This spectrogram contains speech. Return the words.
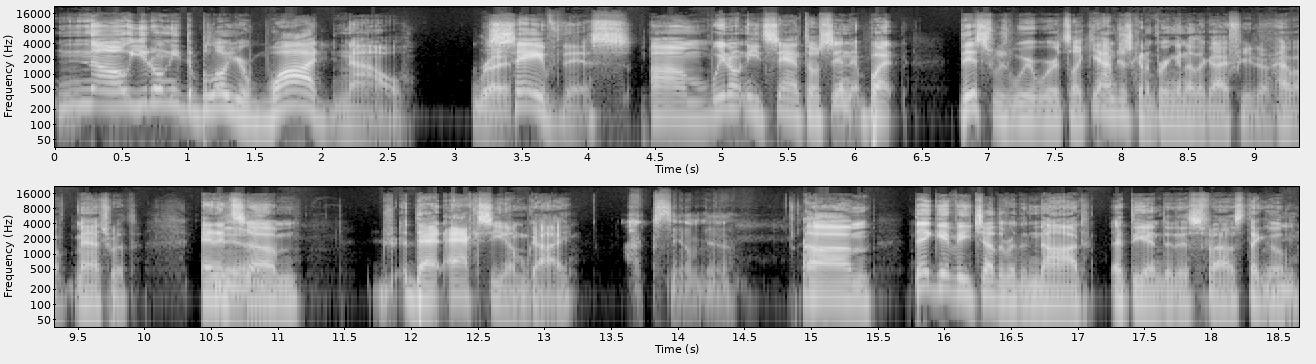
no, you don't need to blow your wad now. right. Save this. Um, we don't need Santos in it. But this was weird where it's like, yeah, I'm just gonna bring another guy for you to have a match with. And it's Yeah. um that Axiom guy. Axiom, yeah. Um, they give each other the nod at the end of this Faust. They go, Mhm.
